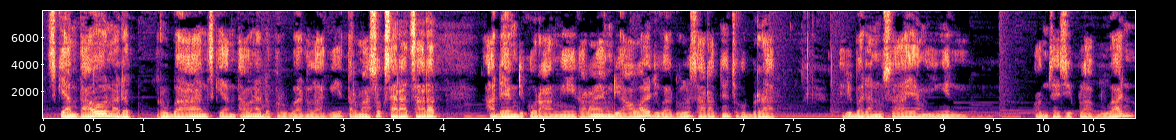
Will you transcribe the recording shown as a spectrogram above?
sekian tahun ada perubahan, sekian tahun ada perubahan lagi, termasuk syarat-syarat ada yang dikurangi karena yang di awal juga dulu syaratnya cukup berat. Jadi badan usaha yang ingin konsesi pelabuhan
